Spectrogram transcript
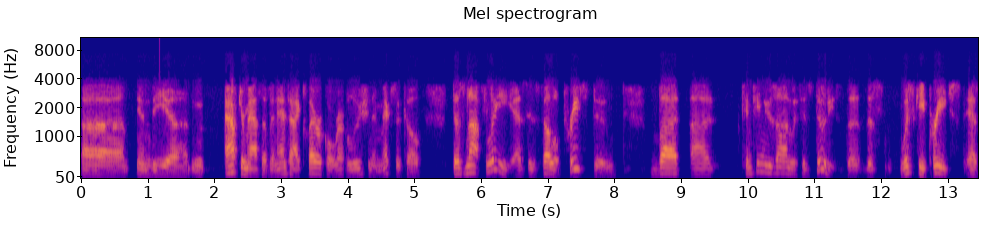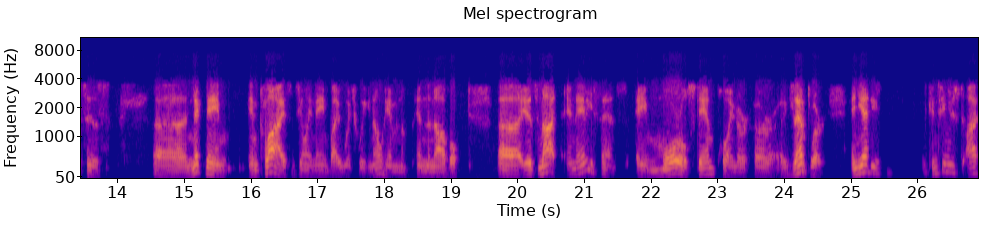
uh, in the uh, aftermath of an anti clerical revolution in Mexico does not flee as his fellow priests do, but uh, continues on with his duties. The, this whiskey priest, as his uh, nickname implies, it's the only name by which we know him in the, in the novel, uh, is not in any sense a moral standpoint or, or exemplar, and yet he continues to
